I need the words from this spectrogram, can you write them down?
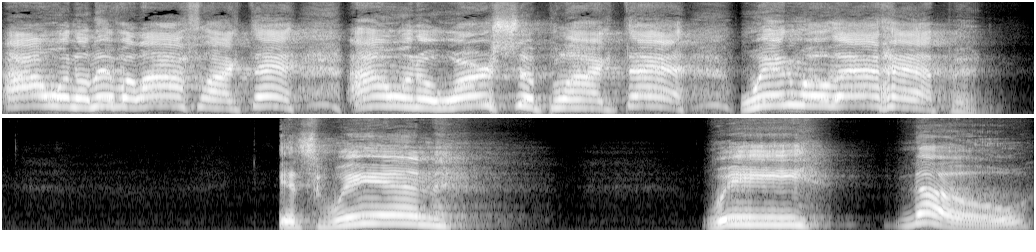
I, I want to live a life like that. I want to worship like that. When will that happen? It's when we know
